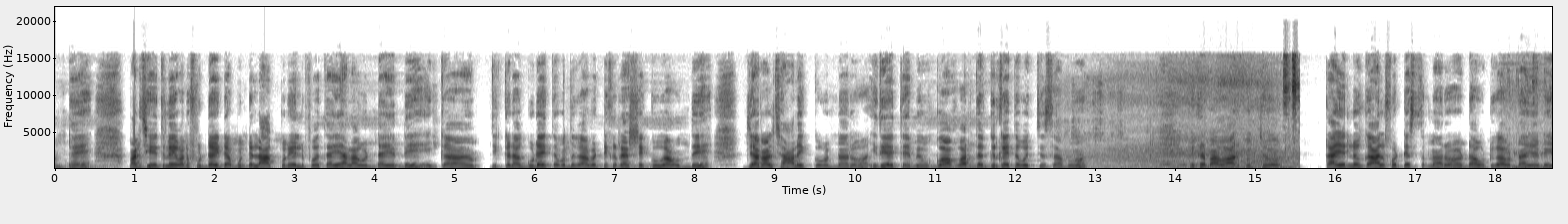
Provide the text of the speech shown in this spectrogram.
ఉంటాయి. మన చేతిలో ఏమైనా ఫుడ్ ఐటమ్ ఉంటే లాక్కుని వెళ్ళిపోతాయి. అలా ఉంటాయండి. ఇంకా ఇక్కడ గుడి అయితే ఉంది కాబట్టి ఇక్కడ రష్ ఎక్కువగా ఉంది. జనాలు చాలా ఎక్కువ ఉన్నారు. ఇది అయితే మేము గోకవరం దగ్గరికి అయితే వచ్చేసాము. ఇక్కడ మా వారు కొంచెం టైర్లు గాలి కొట్టేస్తున్నారు. డౌట్గా ఉన్నాయని.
